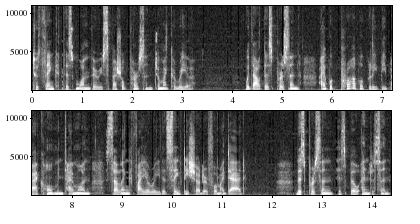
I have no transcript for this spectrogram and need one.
to thank this one very special person to my career. Without this person, I would probably be back home in Taiwan selling fire-rated safety shutter for my dad. This person is Bill Anderson,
